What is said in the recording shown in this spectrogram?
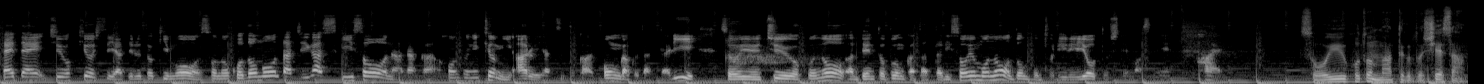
大体中国教室でやってる時も、その子供たちが好きそうな、なんか、本当に興味あるやつとか、音楽だったり、そういう中国の伝統文化だったり、そういうものをどんどん取り入れようとしてますね。はい。そういうことになってくると、シエさん、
